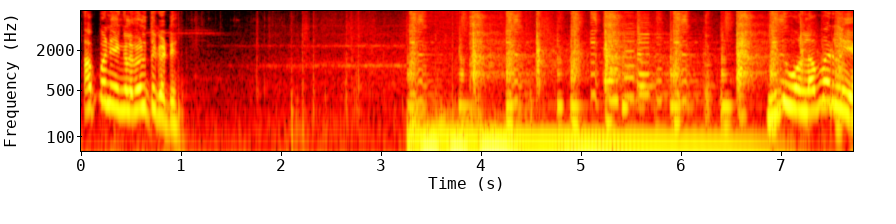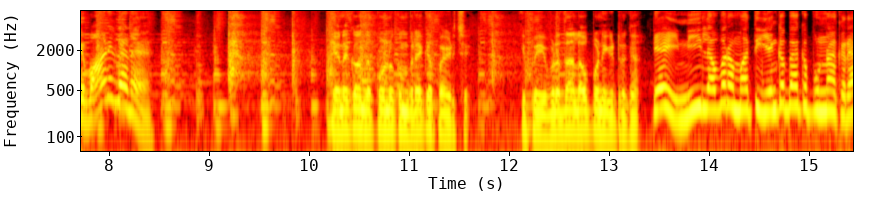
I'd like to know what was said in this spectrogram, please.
அப்ப நீ எங்களை வெளுத்து கட்டு. அது உன் லவ்வர் இல்லையே வாணி தானே? எனக்கும் அந்த பொண்ணுக்கும் பிரேக்கப் ஆயிடுச்சு. இப்போ தான் லவ் பண்ணிக்கிட்டு இருக்கேன். டேய் நீ லவ்வரை மாத்தி எங்க பேக்கப் உண்ணாக்குற?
